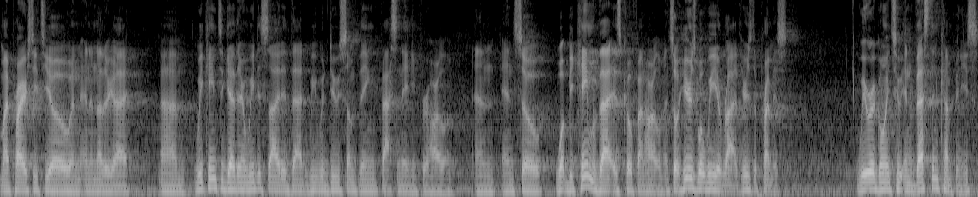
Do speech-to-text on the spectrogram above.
my prior CTO and, and another guy. Um, we came together and we decided that we would do something fascinating for Harlem. And, and so what became of that is Co-Found Harlem. And so here's what we arrived. Here's the premise. We were going to invest in companies.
